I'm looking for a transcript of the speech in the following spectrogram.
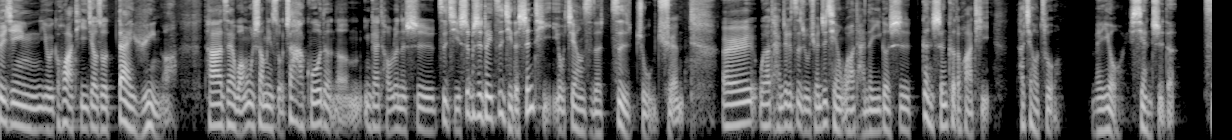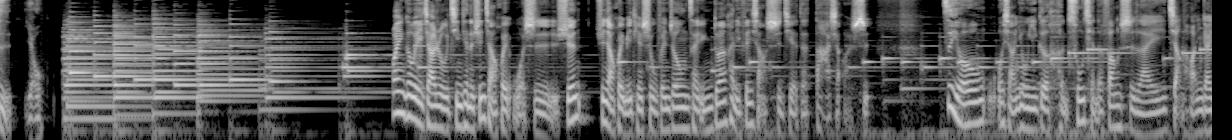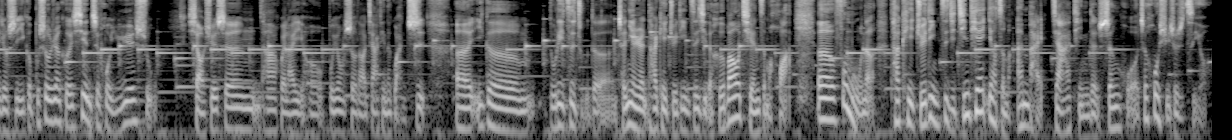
最近有一个话题叫做代孕啊，他在网络上面所炸锅的呢，应该讨论的是自己是不是对自己的身体有这样子的自主权。而我要谈这个自主权之前，我要谈的一个是更深刻的话题，它叫做没有限制的自由。欢迎各位加入今天的宣讲会，我是轩。宣讲会每天十五分钟，在云端和你分享世界的大小事。自由，我想用一个很粗浅的方式来讲的话，应该就是一个不受任何限制或约束。小学生他回来以后不用受到家庭的管制，呃，一个独立自主的成年人，他可以决定自己的荷包钱怎么花。呃，父母呢，他可以决定自己今天要怎么安排家庭的生活，这或许就是自由。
